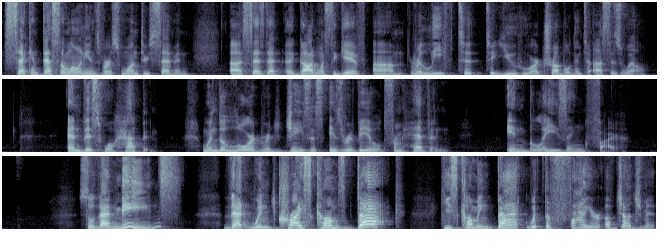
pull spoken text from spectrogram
Second Thessalonians, verse 1 through 7, uh, says that uh, God wants to give um, relief to, to you who are troubled and to us as well. And this will happen when the Lord Jesus is revealed from heaven in blazing fire. So that means that when Christ comes back, he's coming back with the fire of judgment.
